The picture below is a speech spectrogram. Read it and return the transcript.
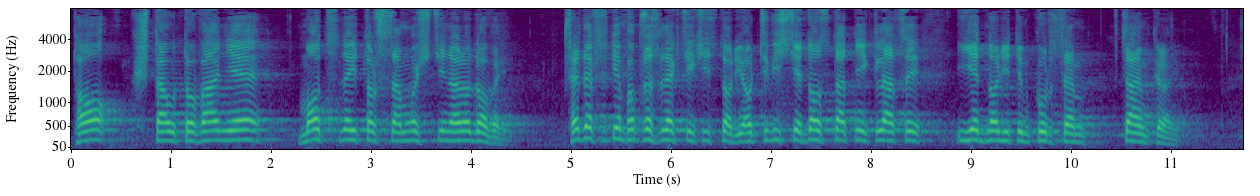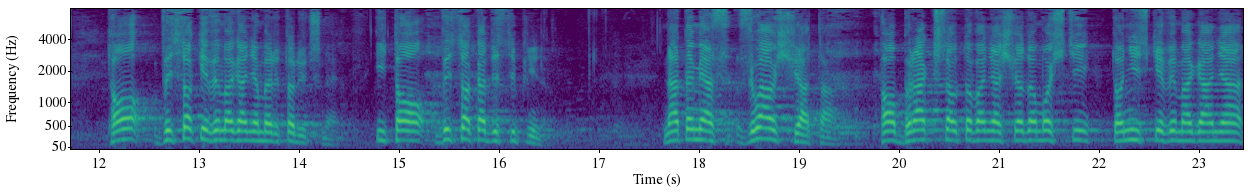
to kształtowanie mocnej tożsamości narodowej, przede wszystkim poprzez lekcje historii, oczywiście do ostatniej klasy i jednolitym kursem w całym kraju. To wysokie wymagania merytoryczne i to wysoka dyscyplina. Natomiast zła oświata to brak kształtowania świadomości, to niskie wymagania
